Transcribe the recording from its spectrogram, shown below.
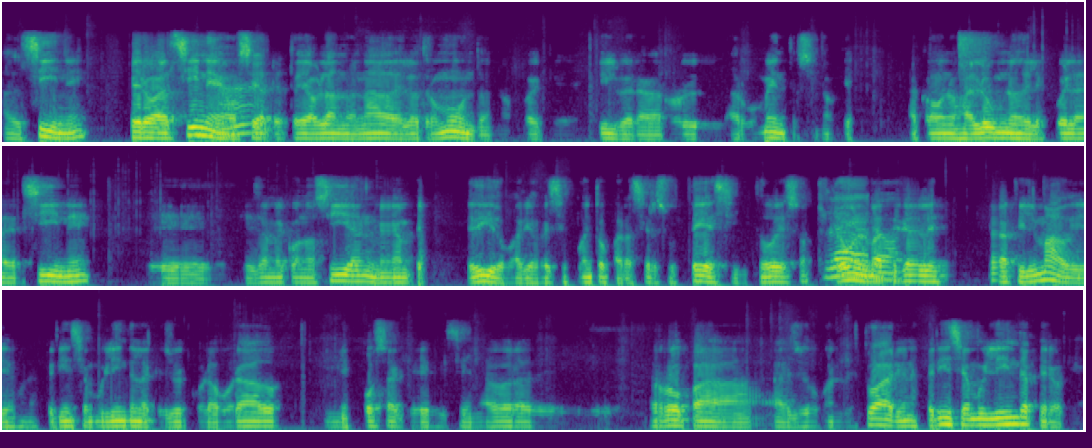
al cine. Pero al cine, o sea, ah. te estoy hablando nada del otro mundo, no fue que Spielberg agarró el argumento, sino que acá unos alumnos de la escuela de cine eh, que ya me conocían, me han pedido varias veces cuentos para hacer sus tesis y todo eso. Pero el material está filmado y es una experiencia muy linda en la que yo he colaborado y mi esposa que es diseñadora de, ropa ayudó con el vestuario, una experiencia muy linda, pero que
